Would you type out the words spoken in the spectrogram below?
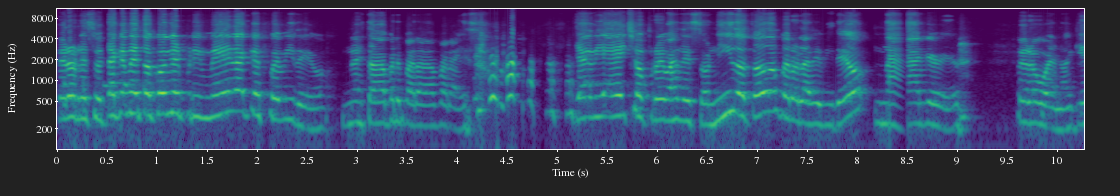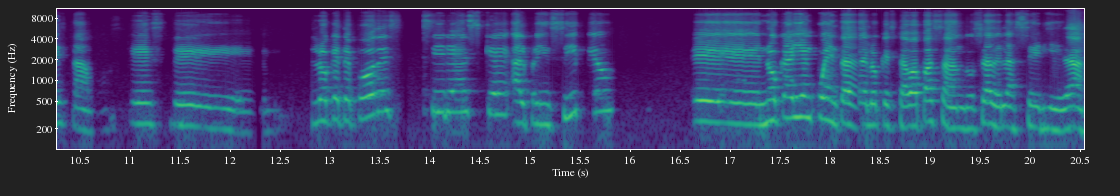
Pero resulta que me tocó en el primera que fue video. No estaba preparada para eso. ya había hecho pruebas de sonido, todo, pero la de video, nada que ver. Pero bueno, aquí estamos. Este, lo que te puedo decir es que al principio eh, no caí en cuenta de lo que estaba pasando, o sea, de la seriedad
